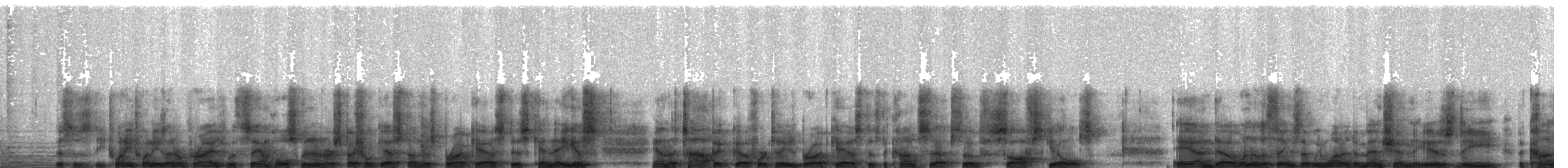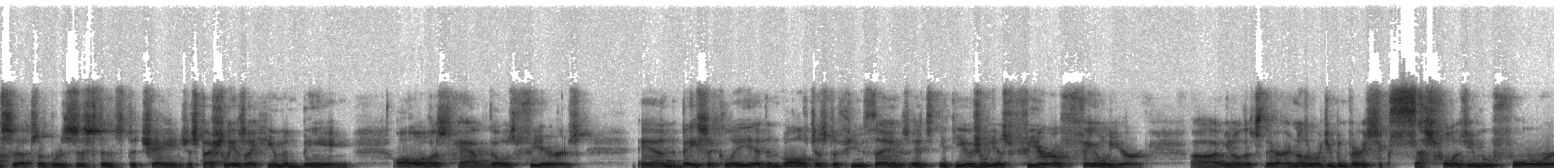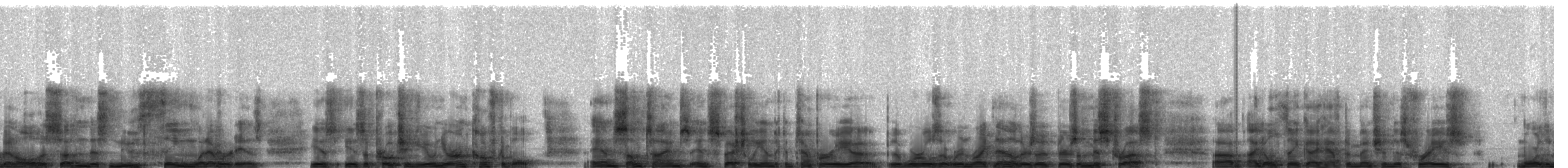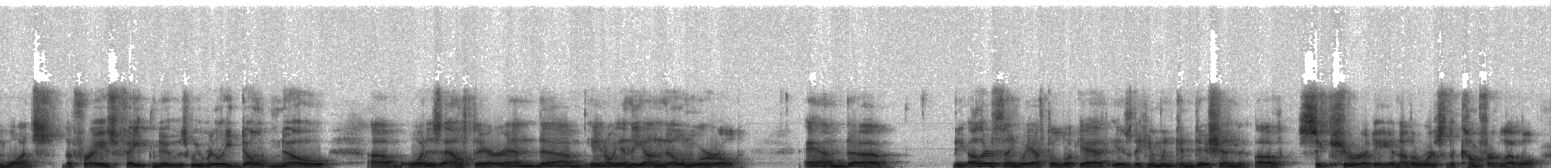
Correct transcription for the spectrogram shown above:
This is the 2020s Enterprise with Sam Holcman, and our special guest on this broadcast is Ken Naigus. And the topic uh, for today's broadcast is the concepts of soft skills. And uh, one of the things that we wanted to mention is the, the concepts of resistance to change, especially as a human being. All of us have those fears. And basically, it involves just a few things. It's, it usually is fear of failure. Uh, you know, that's there. In other words, you've been very successful as you move forward, and all of a sudden, this new thing, whatever it is, is is approaching you, and you're uncomfortable. And sometimes, and especially in the contemporary uh, worlds that we're in right now, there's a there's a mistrust. Um, I don't think I have to mention this phrase more than once. The phrase "fake news." We really don't know um, what is out there, and um, you know, in the unknown world. And uh, the other thing we have to look at is the human condition of security. In other words, the comfort level.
